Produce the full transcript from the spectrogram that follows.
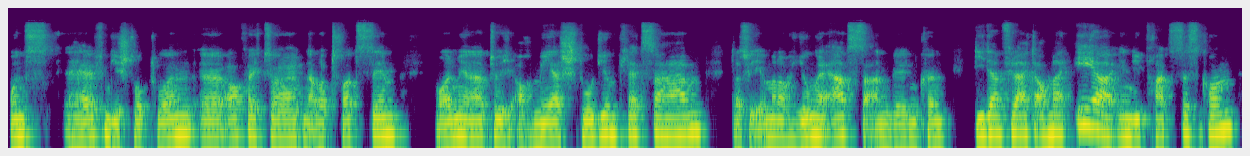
uns helfen, die Strukturen äh, aufrechtzuerhalten, aber trotzdem wollen wir natürlich auch mehr Studienplätze haben, dass wir immer noch junge Ärzte anbilden können, die dann vielleicht auch mal eher in die Praxis kommen,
